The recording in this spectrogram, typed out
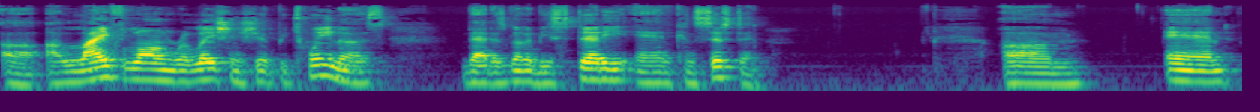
a, a lifelong relationship between us that is going to be steady and consistent. Um, and,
